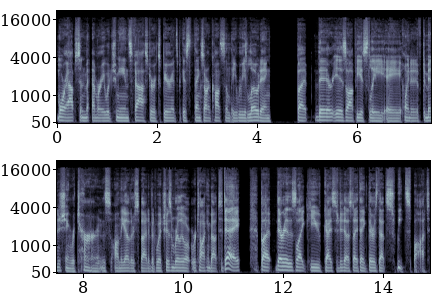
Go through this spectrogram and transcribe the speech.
more apps in memory, which means faster experience because things aren't constantly reloading. But there is obviously a point of diminishing returns on the other side of it, which isn't really what we're talking about today. But there is, like you guys suggest, I think there's that sweet spot.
